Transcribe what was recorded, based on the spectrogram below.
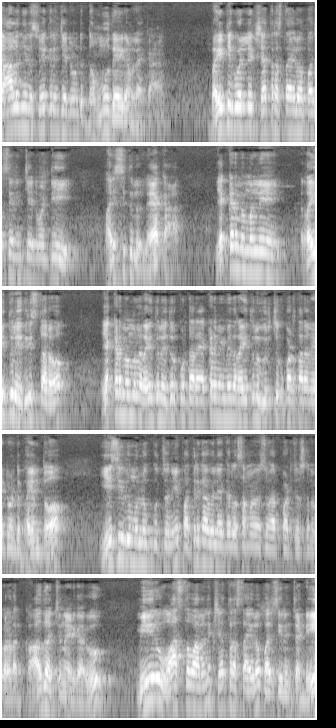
ఛాలెంజ్ని స్వీకరించేటువంటి దమ్ము ధైర్యం లేక బయటికి వెళ్ళి క్షేత్రస్థాయిలో పరిశీలించేటువంటి పరిస్థితులు లేక ఎక్కడ మిమ్మల్ని రైతులు ఎదిరిస్తారో ఎక్కడ మిమ్మల్ని రైతులు ఎదుర్కొంటారో ఎక్కడ మీ మీద రైతులు విరుచుకుపడతారనేటువంటి భయంతో ఏసీ రూముల్లో కూర్చొని పత్రికా విలేకరుల సమావేశం ఏర్పాటు చేసుకుని వెళ్ళడం కాదు అచ్చెన్నాయుడు గారు. మీరు వాస్తవాలని క్షేత్రస్థాయిలో పరిశీలించండి.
